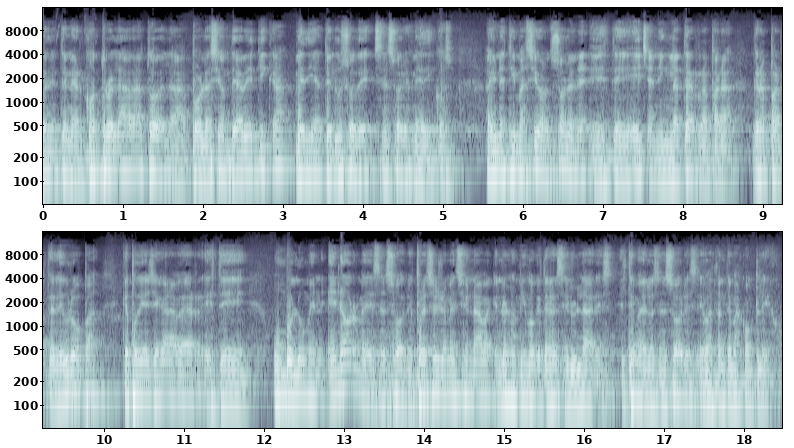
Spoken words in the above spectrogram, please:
pueden tener controlada toda la población diabética mediante el uso de sensores médicos. Hay una estimación solo este, hecha en Inglaterra para gran parte de Europa que podía llegar a haber este, un volumen enorme de sensores. Por eso yo mencionaba que no es lo mismo que tener celulares. El tema de los sensores es bastante más complejo.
